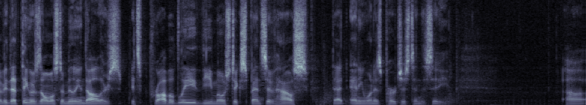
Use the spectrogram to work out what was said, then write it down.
I mean, that thing was almost a million dollars. It's probably the most expensive house that anyone has purchased in the city. Uh,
